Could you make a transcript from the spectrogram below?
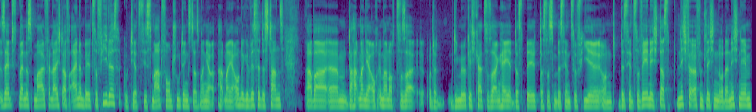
selbst wenn es mal vielleicht auf einem Bild zu viel ist, gut, jetzt die Smartphone-Shootings, das man ja, hat man ja auch eine gewisse Distanz, aber ähm, da hat man ja auch immer noch zu oder die Möglichkeit zu sagen, hey, das Bild, das ist ein bisschen zu viel und ein bisschen zu wenig, das nicht veröffentlichen oder nicht nehmen.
